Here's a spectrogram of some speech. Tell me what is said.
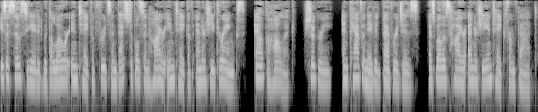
is associated with a lower intake of fruits and vegetables and higher intake of energy drinks, alcoholic, sugary, and caffeinated beverages, as well as higher energy intake from fat.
